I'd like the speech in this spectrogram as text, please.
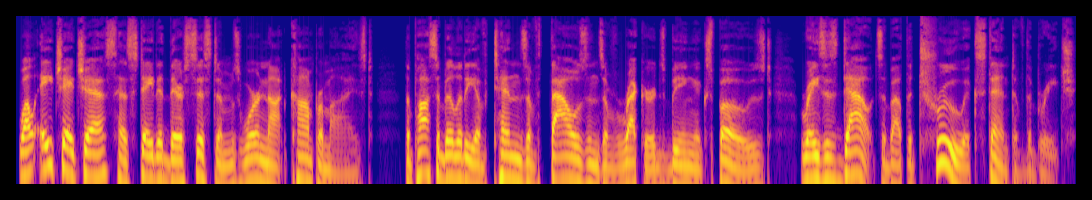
While HHS has stated their systems were not compromised, the possibility of tens of thousands of records being exposed raises doubts about the true extent of the breach.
